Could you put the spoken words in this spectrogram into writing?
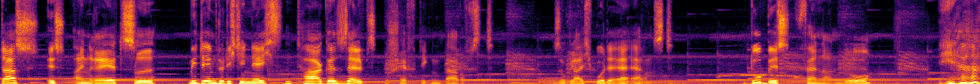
Das ist ein Rätsel, mit dem du dich die nächsten Tage selbst beschäftigen darfst. Sogleich wurde er ernst. Du bist Fernando? Ja,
